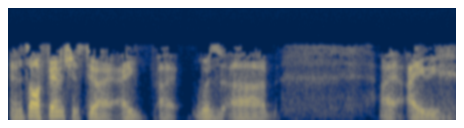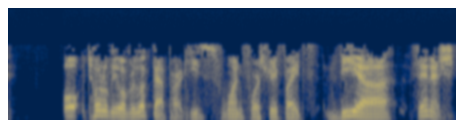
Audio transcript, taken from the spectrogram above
And it's all finishes too. I, I, I was uh, I, I totally overlooked that part. He's won four straight fights via finish.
